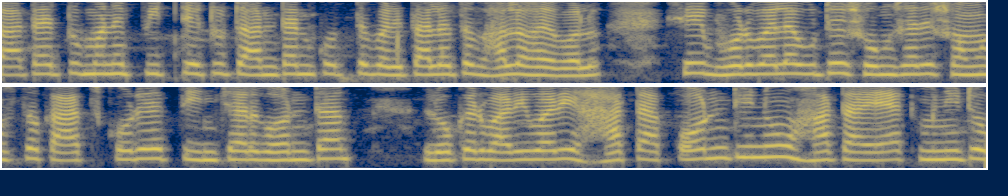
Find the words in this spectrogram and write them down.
গাটা একটু মানে পিঠটা একটু টান টান করতে পারি, তাহলে তো ভালো হয় বলো। সেই ভোরবেলা উঠে সংসারের সমস্ত কাজ করে তিন, চার ঘণ্টা লোকের বাড়ি বাড়ি হাঁটা কন্টিনিউ হাঁটা, এক মিনিটও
